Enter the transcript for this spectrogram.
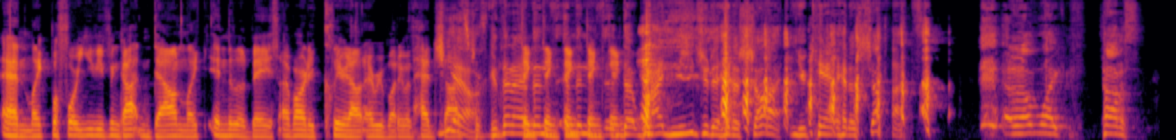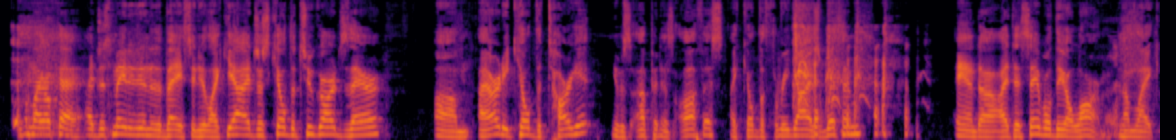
And like before you've even gotten down like into the base, I've already cleared out everybody with headshots. yeah, Just and then, ding, and then, ding, and ding, then ding, ding. that when I need you to hit a shot, you can't hit a shot. And I'm like, Thomas, I'm like, okay, I just made it into the base. And you're like, yeah, I just killed the two guards there. Um, I already killed the target. He was up in his office. I killed the three guys with him. and uh, I disabled the alarm. And I'm like,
